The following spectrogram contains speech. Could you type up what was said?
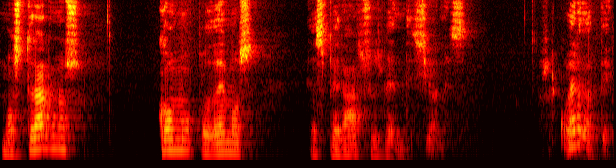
mostrarnos cómo podemos esperar sus bendiciones. Recuérdate,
